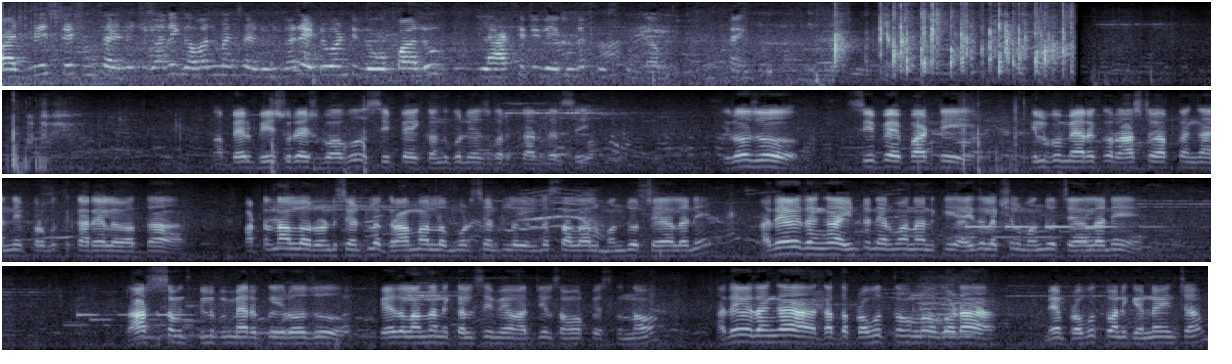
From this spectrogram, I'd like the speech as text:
అడ్మినిస్ట్రేషన్ సైడ్ నుంచి కానీ గవర్నమెంట్ సైడ్ నుంచి కానీ ఎటువంటి లోపాలు లాక్సిటీ లేకుండా చూసుకుంటాము. థ్యాంక్ యూ పేరు బి సురేష్ బాబు సిపిఐ కందుకూరు నియోజకవర్గ కార్యదర్శి. ఈరోజు సిపిఐ పార్టీ పిలుపు మేరకు రాష్ట్ర వ్యాప్తంగా అన్ని ప్రభుత్వ కార్యాలయం వద్ద పట్టణాల్లో రెండు సెంట్లు గ్రామాల్లో మూడు సెంట్లు ఇళ్ళ స్థలాలు మంజూరు చేయాలని అదేవిధంగా ఇంటి నిర్మాణానికి ఐదు లక్షలు మంజూరు చేయాలని రాష్ట్ర సమితి పిలుపు మేరకు ఈరోజు పేదలందరినీ కలిసి మేము అర్జీలు సమర్పిస్తున్నాం. అదేవిధంగా గత ప్రభుత్వంలో కూడా మేము ప్రభుత్వానికి నిర్ణయించాం.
